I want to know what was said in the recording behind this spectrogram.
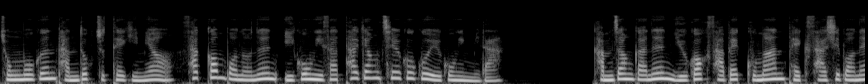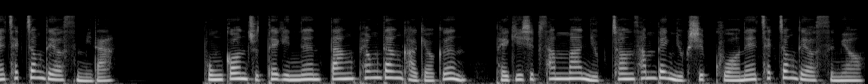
종목은 단독주택이며 사건 번호는 2024 타경 79910입니다. 감정가는 6억 409만 140원에 책정되었습니다. 본건 주택 있는 땅 평당 가격은 123만 6,369원에 책정되었으며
